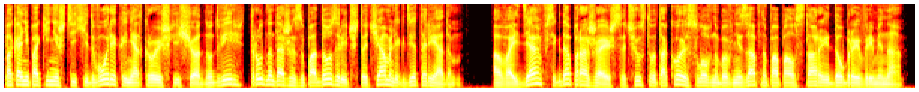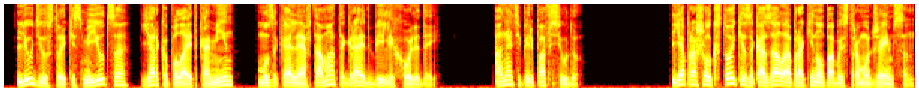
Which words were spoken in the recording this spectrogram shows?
Пока не покинешь тихий дворик и не откроешь еще одну дверь, трудно даже заподозрить, что Чамли где-то рядом. А войдя, всегда поражаешься, чувство такое, словно бы внезапно попал в старые добрые времена. Люди у стойки смеются, ярко пылает камин, музыкальный автомат играет Билли Холидей. Она теперь повсюду. Я прошел к стойке, заказал и опрокинул по-быстрому Джеймсон.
